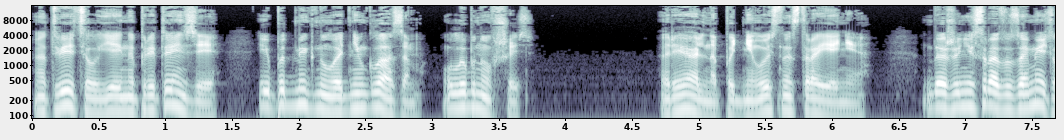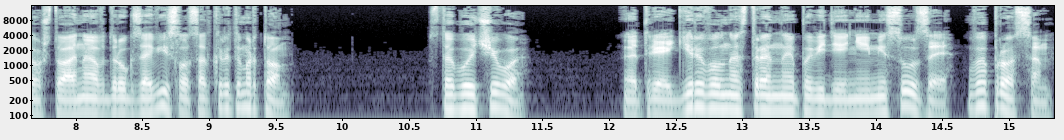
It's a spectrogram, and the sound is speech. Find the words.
Ответил ей на претензии и подмигнул одним глазом, улыбнувшись. Реально поднялось настроение. Даже не сразу заметил, что она вдруг зависла с открытым ртом. «С тобой чего?» Отреагировал на странное поведение Мисузы вопросом.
